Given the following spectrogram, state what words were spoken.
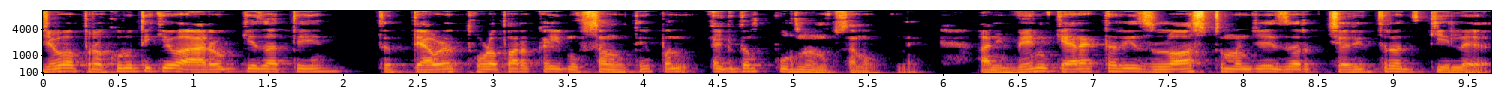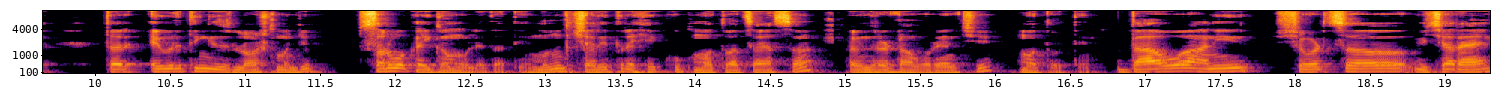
जेव्हा प्रकृती किंवा आरोग्य जाते तर त्यावेळेस थोडंफार काही नुकसान होते पण एकदम पूर्ण नुकसान होत नाही. आणि वेन कॅरेक्टर इज लॉस्ट म्हणजे जर चरित्र गेलं तर एव्हरीथिंग इज लॉस्ट म्हणजे सर्व काही गमावले जाते. म्हणून चरित्र हे खूप महत्त्वाचं आहे असं रवींद्रनाथ टागोर यांचे मत होते. दहावं आणि शेवटचा विचार आहे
